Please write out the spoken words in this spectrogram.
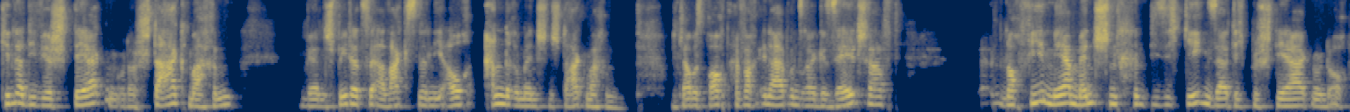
Kinder, die wir stärken oder stark machen, werden später zu Erwachsenen, die auch andere Menschen stark machen. Und ich glaube, es braucht einfach innerhalb unserer Gesellschaft noch viel mehr Menschen, die sich gegenseitig bestärken und auch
